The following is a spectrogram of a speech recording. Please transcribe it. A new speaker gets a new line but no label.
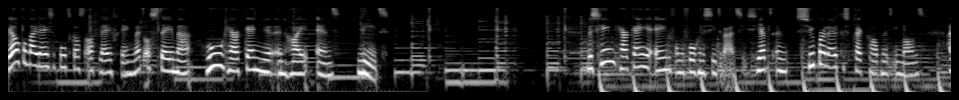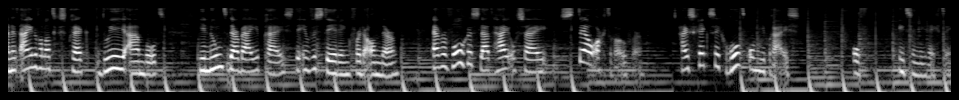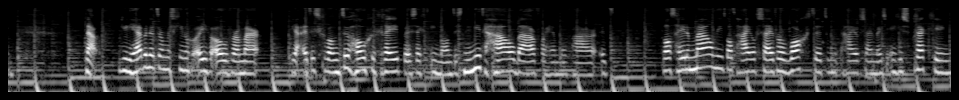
Welkom bij deze podcastaflevering met als thema Hoe herken je een high-end lead? Misschien herken je een van de volgende situaties. Je hebt een superleuk gesprek gehad met iemand. Aan het einde van dat gesprek doe je je aanbod. Je noemt daarbij je prijs, de investering voor de ander. En vervolgens laat hij of zij stijl achterover. Hij schrikt zich rot om je prijs. Of iets in die richting. Nou, jullie hebben het er misschien nog even over, maar ja, het is gewoon te hoog gegrepen, zegt iemand. Het is nu niet haalbaar voor hem of haar. Het was helemaal niet wat hij of zij verwachtte toen hij of zij met je in gesprek ging.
